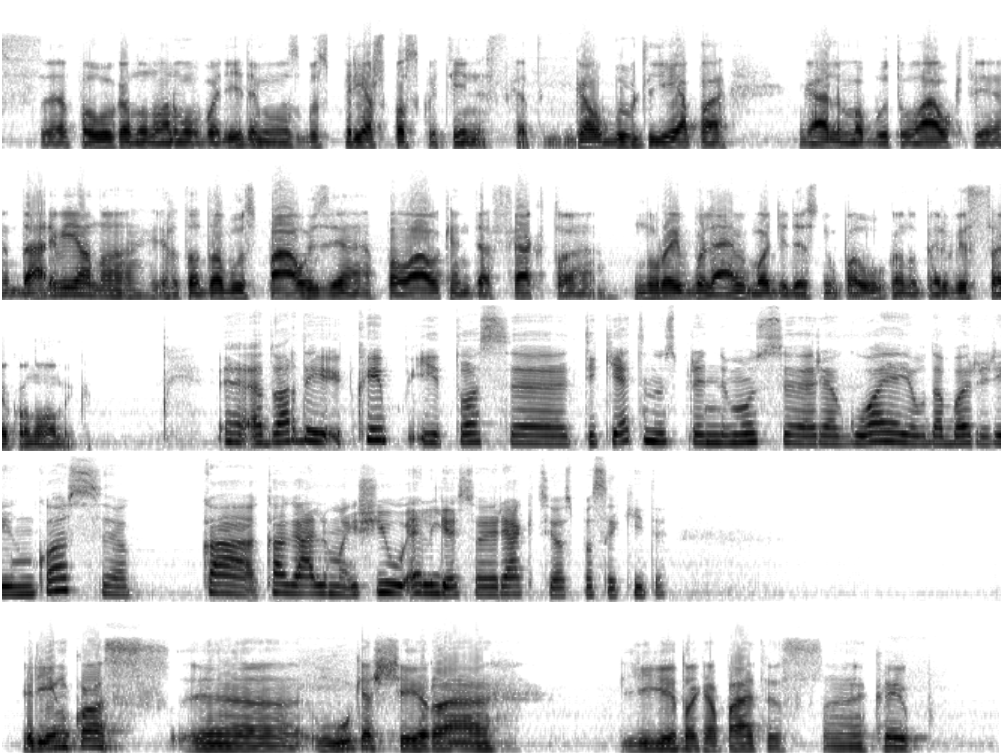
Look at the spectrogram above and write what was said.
palūkanų normų padidinimas bus prieš paskutinis, kad galbūt Liepa galima būtų laukti dar vieno ir tada bus pauzė palaukiant efekto nuraibuliavimo didesnių palūkanų per visą ekonomiką. E, Eduardai, kaip į tuos e, tikėtinus sprendimus e, reaguoja jau dabar rinkos, ką, ką galima iš jų elgesio ir reakcijos pasakyti? Rinkos e, lūkesčiai yra lygiai tokie patys e, kaip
